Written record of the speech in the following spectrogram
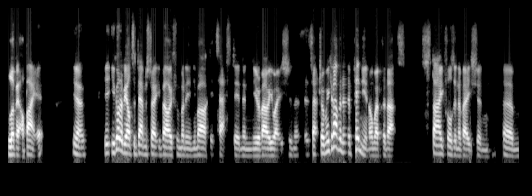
Love it, I'll buy it. You know, you've got to be able to demonstrate your value for money in your market testing and your evaluation, etc. And we can have an opinion on whether that stifles innovation um,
